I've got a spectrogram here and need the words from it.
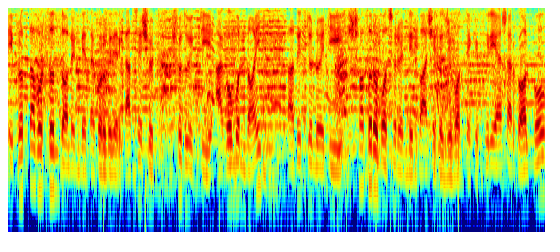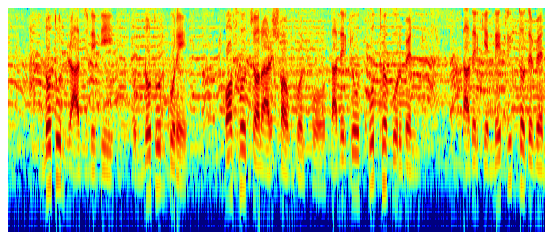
এই প্রত্যাবর্তন দলের নেতাকর্মীদের কাছে শুধু- একটি আগমন নয়, তাদের জন্য এটি সতেরো বছরের নির্বাসিত জীবন থেকে ফিরে আসার গল্প। নতুন রাজনীতি, নতুন করে পথ চলার সংকল্প। তাদেরকে উদ্বুদ্ধ করবেন, তাদেরকে নেতৃত্ব দেবেন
